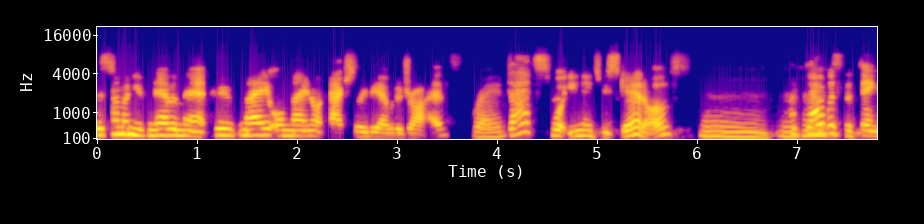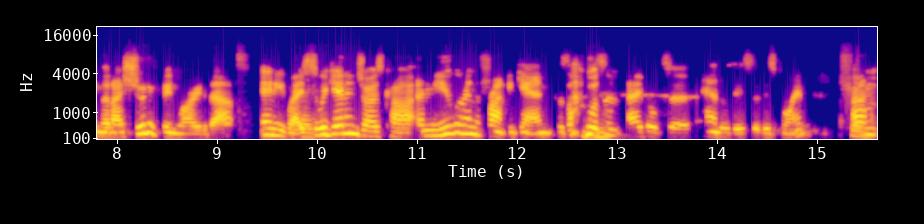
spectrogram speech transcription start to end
with someone you've never met who may or may not actually be able to drive. Right. That's what you need to be scared of. Mm, that was the thing that I should have been worried about. Anyway, so we get in Joe's car, and you were in the front again because I Mhm. wasn't able to handle this at this point. Sure. Um,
